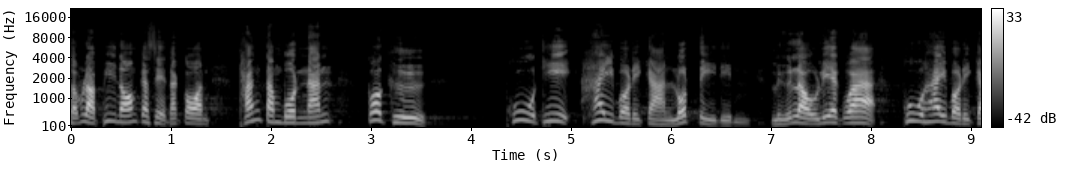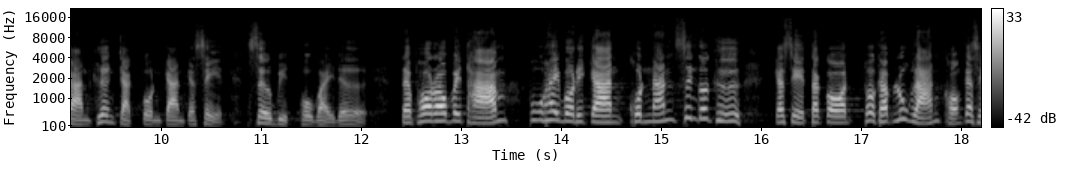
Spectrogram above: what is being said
สำหรับพี่น้องเกษตรกร ทั้งตำบลนนั้นก็คือผู้ที่ให้บริการลดตีดิน หรือเราเรียกว่าผู้ให้บริการเครื่องจักรกลการเกษตร Service Provider แต่พอเราไปถามผู้ให้บริการคนนั้นซึ่งก็คือเกษตรกรโทษครับลูกหลานของเกษ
